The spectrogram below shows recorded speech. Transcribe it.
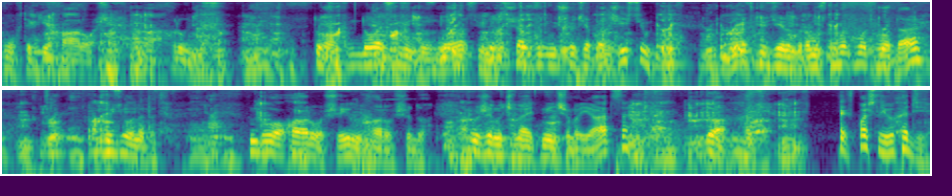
Ух, такие хорошие. Да, груди. Так, да, свинтус, да, свинтус. Сейчас будем еще тебя почистим. Бурочку сделаем, потому что вот-вот-вот, да? Бузен этот. Да, хороший, и вы хороший, да. Уже начинает меньше бояться. Да, ходи. Рекс, пошли, выходи,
